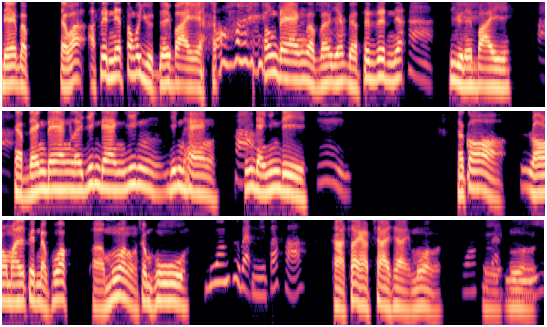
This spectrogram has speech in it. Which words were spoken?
แดงแบบ แต่ว่าเส้นเนี้ยต้องไปอยู่ในใบอะต้องแดงแบบแบบแบบเส้นๆเนี้ยค่ะ ที่อยู่ในใบค่ะแบบแดงๆเลยยิ่งแดงยิ่ง ยิ่งแพงค่ะ ยิ่งแดงยิ่งดี อืมแล้วก็รองลงมาจะเป็นแบบพวกเอ่อม่วงชมพูม่วงคือแบบนี้ปะคะอ่าใช่ครับใช่ใช่ม่วง ม่วงคือแบบนี่ม่วง นี้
